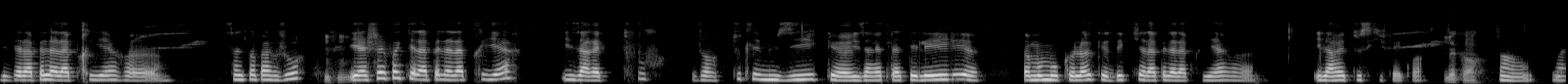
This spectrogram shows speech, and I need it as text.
il y a l'appel à la prière euh, cinq fois par jour. Mhm. Et à chaque fois qu'il y a l'appel à la prière, ils arrêtent tout. Genre toutes les musiques, euh, ils arrêtent la télé. Enfin, moi, mon coloc, dès qu'il y a l'appel à la prière, il arrête tout ce qu'il fait, quoi. D'accord, Enfin, ouais.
